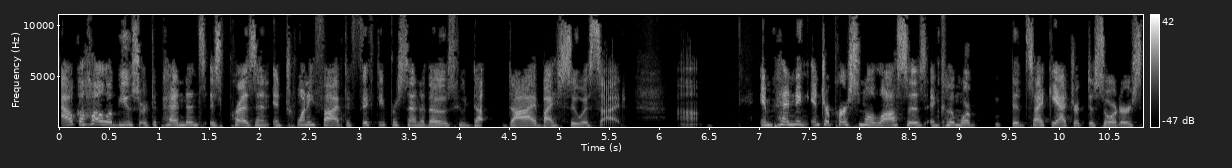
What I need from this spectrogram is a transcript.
Alcohol abuse or dependence is present in 25 to 50% of those who di- die by suicide. Um, impending interpersonal losses and comorbid psychiatric disorders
